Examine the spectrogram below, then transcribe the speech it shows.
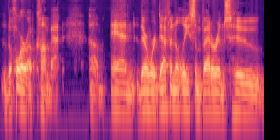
the horror of combat. Um, and there were definitely some veterans who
